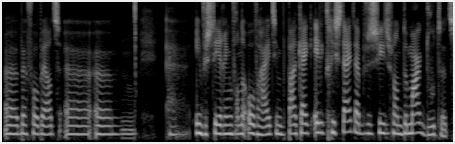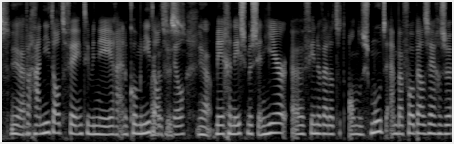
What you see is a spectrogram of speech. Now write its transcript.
uh, bijvoorbeeld uh, um, uh, investeringen van de overheid in bepaalde. Kijk, elektriciteit hebben we zoiets van de markt doet het. Ja. We gaan niet al te veel interveneren en er komen niet maar al te veel ja. mechanismes. En hier vinden we dat het anders moet. En bijvoorbeeld zeggen ze.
